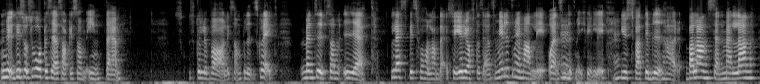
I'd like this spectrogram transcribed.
nu, det är så svårt att säga saker som inte skulle vara liksom politiskt korrekt. Men typ som i ett lesbiskt förhållande så är det ju oftast en som är lite mer manlig och en som är lite mer kvinnlig. Just för att det blir den här balansen mellan,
